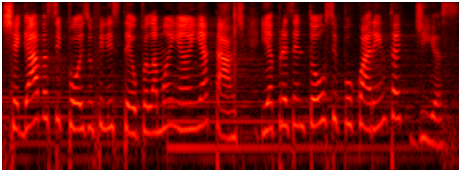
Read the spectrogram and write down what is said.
Chegava-se, pois, o filisteu pela manhã e à tarde, e apresentou-se por quarenta dias.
